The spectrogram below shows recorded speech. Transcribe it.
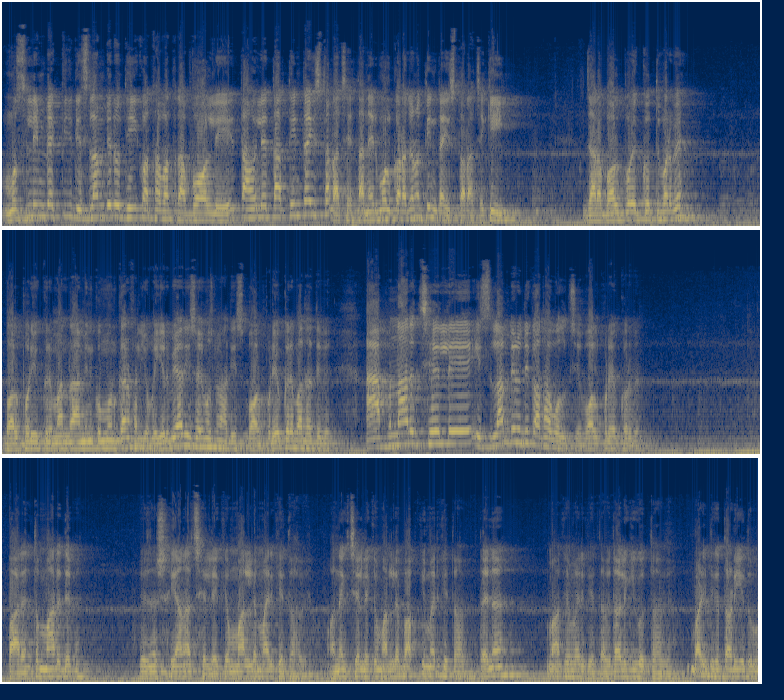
মুসলিম ব্যক্তি যদি ইসলাম বিরোধী কথাবার্তা বলে, তাহলে তার তিনটা স্তর আছে। তা নির্মূল করার জন্য তিনটা স্তর আছে। কি? যারা বল প্রয়োগ করতে পারবে? বল প্রয়োগ করে মানরা আমিন কুমুন কান মুসলিম হাদিস বল প্রয়োগ করে বাধা দেবে। আপনার ছেলে ইসলাম বিরোধী কথা বলছে, বল প্রয়োগ করবেন। পারেন তো মারে দেবেন শিয়ানা ছেলেকে মারলে মার খেতে হবে। অনেক ছেলেকে মারলে বাপকে মার খেতে হবে, তাই না? মাকে মেরে খেতে হবে। তাহলে কি করতে হবে? বাড়ি থেকে তাড়িয়ে দেবো,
